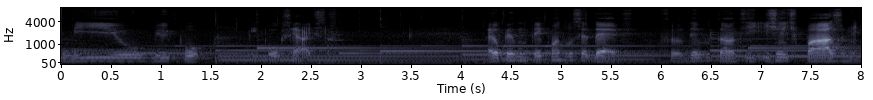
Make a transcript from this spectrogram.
mil, mil e pouco, mil e poucos reais. Aí eu perguntei, quanto você deve? Eu eu devo tanto. E, e gente, pasmem,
